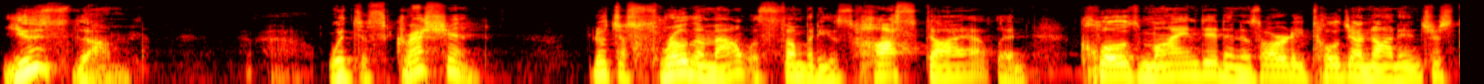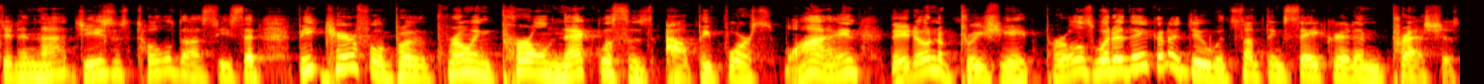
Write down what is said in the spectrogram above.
use them uh, with discretion. Don't just throw them out with somebody who's hostile and closed minded and has already told you I'm not interested in that. Jesus told us, He said, Be careful throwing pearl necklaces out before swine. They don't appreciate pearls. What are they going to do with something sacred and precious?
